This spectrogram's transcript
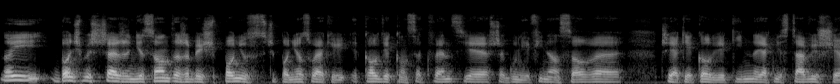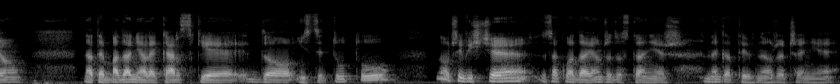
No i bądźmy szczerzy, nie sądzę, żebyś poniósł, czy poniosła jakiekolwiek konsekwencje, szczególnie finansowe, czy jakiekolwiek inne, jak nie stawisz się na te badania lekarskie do Instytutu, no oczywiście zakładając, że dostaniesz negatywne orzeczenie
